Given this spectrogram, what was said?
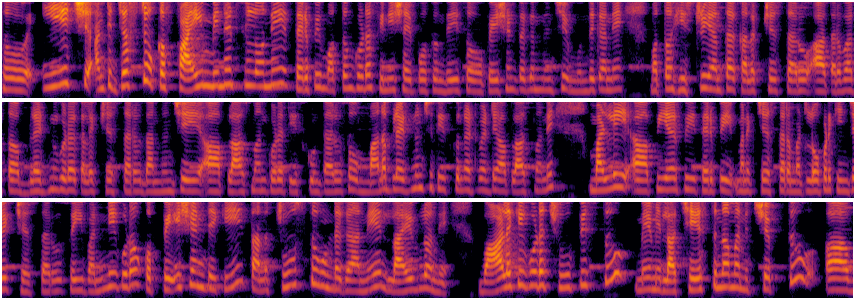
సో ఈచ్ అంటే జస్ట్ ఒక ఫైవ్ మినిట్స్లోనే థెరపీ మొత్తం కూడా ఫినిష్ అయిపోతుంది. సో పేషెంట్ దగ్గర నుంచి ముందుగానే మొత్తం హిస్టరీ అంతా కలెక్ట్ చేస్తారు. ఆ తర్వాత బ్లడ్ను కూడా కలెక్ట్ చేస్తారు. దాని నుంచి ఆ ప్లాస్మాని కూడా తీసుకుంటారు. సో మన బ్లడ్ నుంచి తీసుకున్నటువంటి ఆ ప్లాస్మాని మళ్ళీ ఆ పిఆర్పి థెరపీ మనకి చేస్తారన్నమాట లోపలికి ఇంజెక్ట్ చేస్తారు. సో ఇవన్నీ కూడా ఒక పేషెంట్కి తను చూస్తూ ఉండగానే లైవ్లోనే వాళ్ళకి కూడా చూపిస్తూ మేము ఇలా చేస్తున్నామని చెప్తూ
